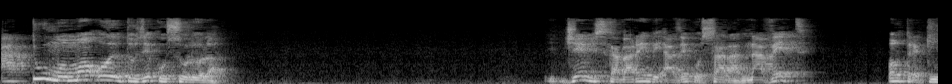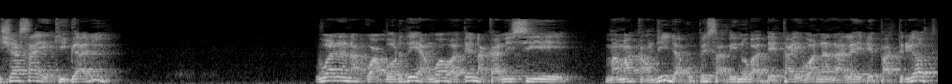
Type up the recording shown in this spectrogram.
A tout moment oyo toze kosolola, James Kabarebe aze kosala navette entre Kinshasa et Kigali. Wana na koaborde yango awa te, nakanisi mama Candide akopesa bino badetail wana na l'oeil de patriote.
